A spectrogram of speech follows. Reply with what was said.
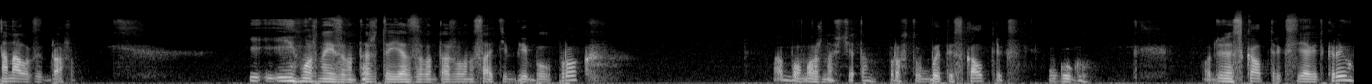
аналог ZBrush. І, і, і можна її завантажити. Я завантажував на сайті BibleProc. Або можна ще там просто вбити Sculptrix в Google. Отже, Sculptrix я відкрив.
